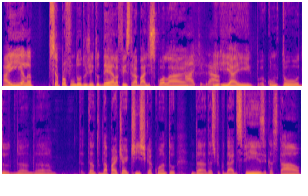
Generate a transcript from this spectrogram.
Aí ela se aprofundou do jeito dela, fez trabalho escolar. Ai, que grave. E, e aí contou do, da, da tanto da parte artística quanto da, das dificuldades físicas tal.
